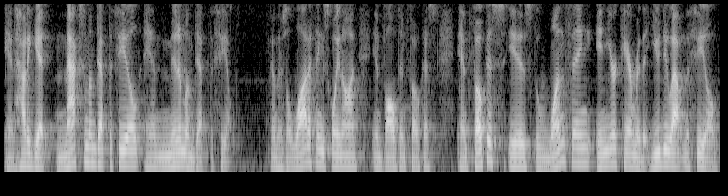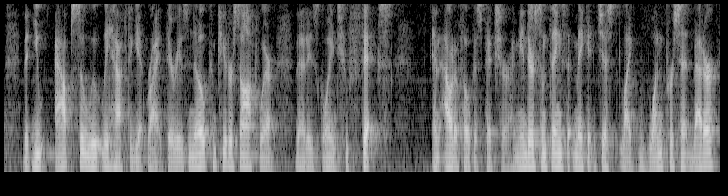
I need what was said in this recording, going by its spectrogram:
and how to get maximum depth of field and minimum depth of field. And there's a lot of things going on involved in focus. And focus is the one thing in your camera that you do out in the field that you absolutely have to get right. There is no computer software that is going to fix an out of focus picture. I mean, there's some things that make it just like 1% better,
